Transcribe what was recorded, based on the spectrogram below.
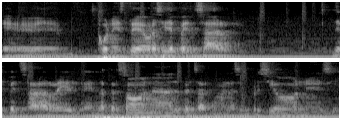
eh, con este, ahora sí, de pensar de pensar en, en la persona, de pensar como en las impresiones y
